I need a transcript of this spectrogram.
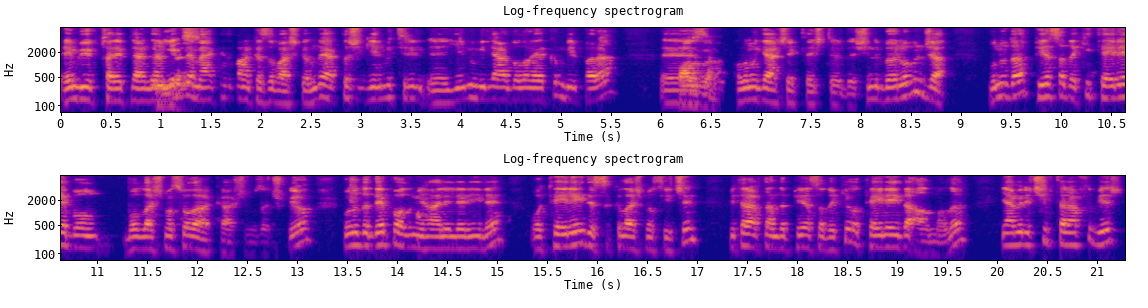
En büyük taleplerden biri de Merkez Bankası Başkanı'nda yaklaşık 20 tril, 20 milyar dolara yakın bir para e, Fazla. alımı gerçekleştirdi. Şimdi böyle olunca bunu da piyasadaki TL bol, bollaşması olarak karşımıza çıkıyor. Bunu da depo alım ihaleleriyle o TL'yi de sıkılaşması için bir taraftan da piyasadaki o TL'yi de almalı. Yani böyle çift taraflı bir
